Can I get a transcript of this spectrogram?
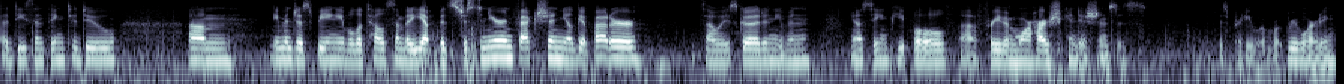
a decent thing to do. Um, even just being able to tell somebody, yep, it's just an ear infection, you'll get better, it's always good. And even, you know, seeing people uh, for even more harsh conditions is, is pretty re rewarding.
